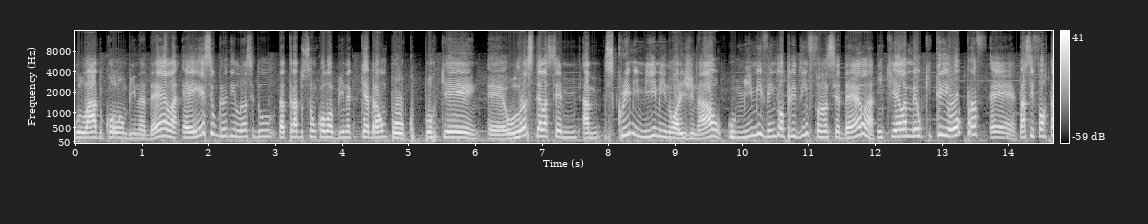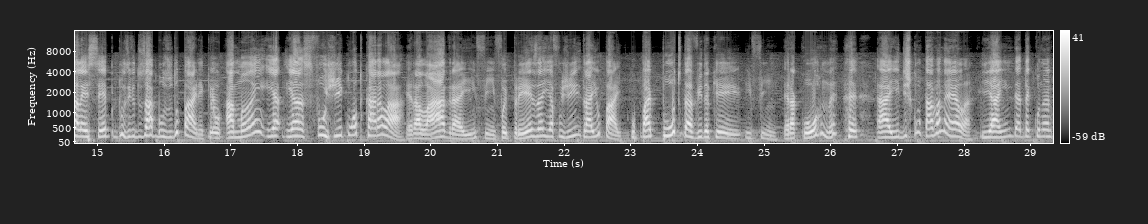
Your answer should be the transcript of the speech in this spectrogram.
o lado colombina dela, é esse o grande lance do, da tradução colombina quebrar um pouco. Porque é, o lance dela ser a Scream Mimi no original, o Mimi vem do apelido de infância dela, em que ela meio que criou pra, é, pra se fortalecer, inclusive, dos abusos do pai, né? Que a mãe ia, ia fugir com outro cara lá. Era ladra e, enfim, foi presa, ia fugir e traiu o pai. O pai puto da vida que, enfim, era corno, né? Aí descontava nela. E ainda, até quando ela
